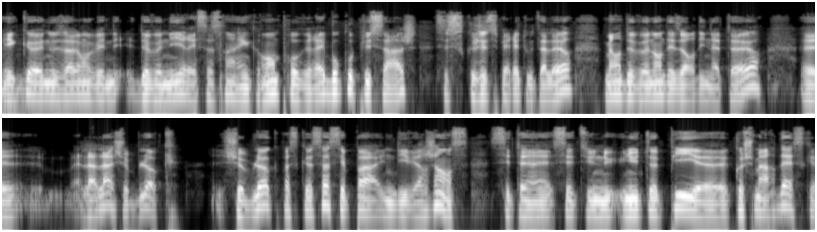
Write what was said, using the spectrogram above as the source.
et mhm. que nous allons devenir, et ce sera un grand progrès, beaucoup plus sage, c'est ce que j'espérais tout à l'heure, mais en devenant des ordinateurs, euh, là là je bloque je bloque parce que ça c'est pas une divergence, c'est un, c'est une, une, utopie euh, cauchemardesque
